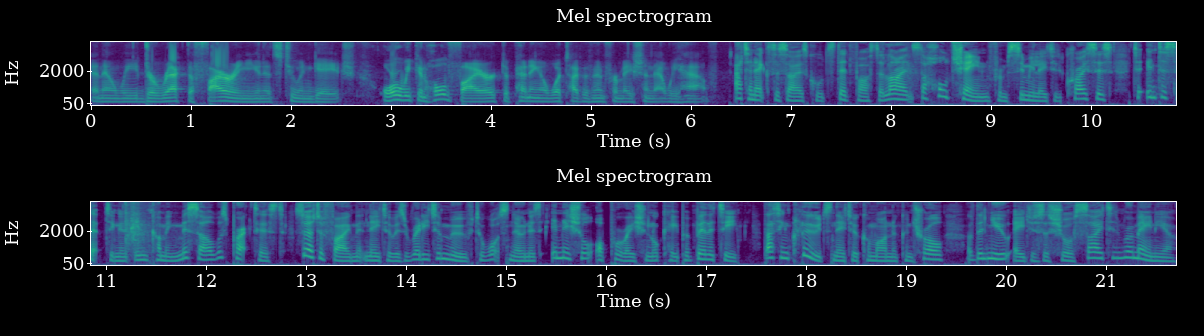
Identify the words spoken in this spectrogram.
and then we direct the firing units to engage. Or we can hold fire depending on what type of information that we have. At an exercise called Steadfast Alliance, the whole chain from simulated crisis to intercepting an incoming missile was practiced, certifying that NATO is ready to move to what's known as initial operational capability. That includes NATO command and control of the new Aegis Ashore site in Romania.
